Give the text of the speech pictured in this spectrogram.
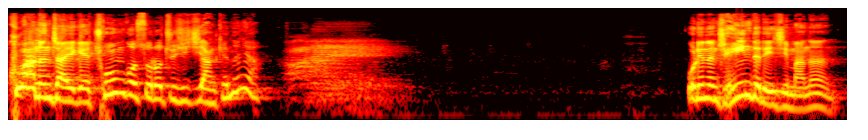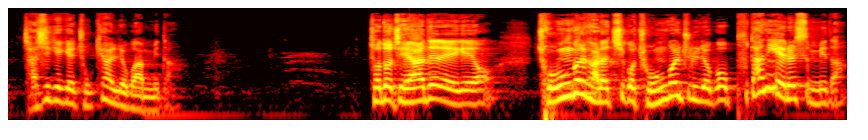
구하는 자에게 좋은 것으로 주시지 않겠느냐? 우리는 죄인들이지만은 자식에게 좋게 하려고 합니다. 저도 제 아들에게요, 좋은 걸 가르치고 좋은 걸 주려고 부단히 애를 씁니다.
